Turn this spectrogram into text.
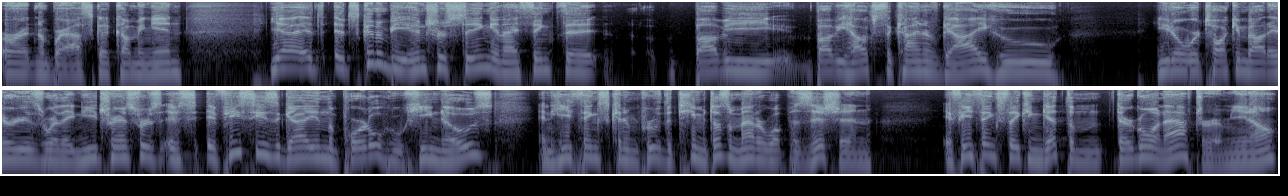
or at Nebraska coming in. Yeah, it, it's going to be interesting, and I think that Bobby Bobby Hauck's the kind of guy who, you know, we're talking about areas where they need transfers. If if he sees a guy in the portal who he knows and he thinks can improve the team, it doesn't matter what position. If he thinks they can get them, they're going after him. You know.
